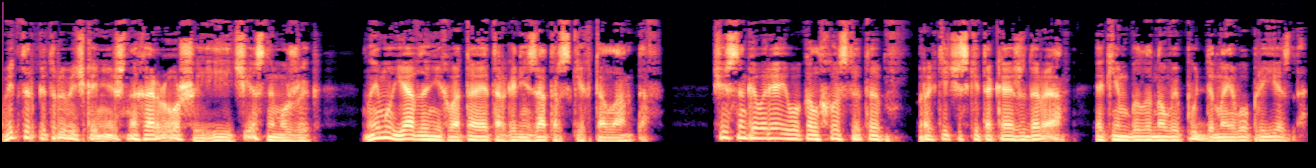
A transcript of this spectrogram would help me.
Виктор Петрович, конечно, хороший и честный мужик, но ему явно не хватает организаторских талантов. Честно говоря, его колхоз — это практически такая же дыра, каким был новый путь до моего приезда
